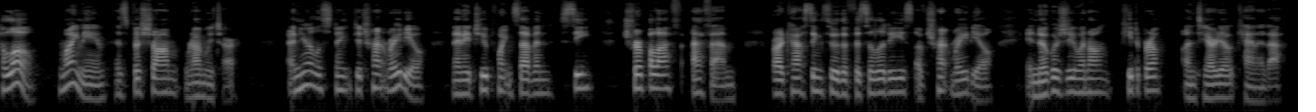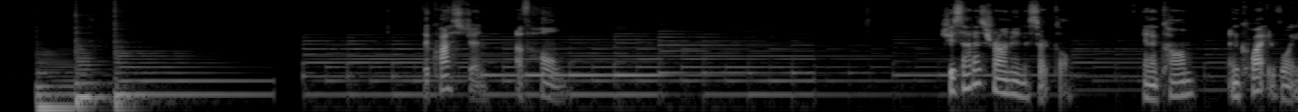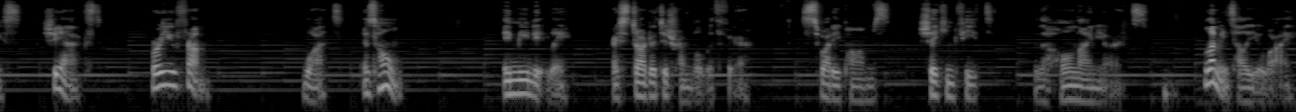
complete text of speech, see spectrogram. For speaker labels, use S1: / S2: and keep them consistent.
S1: Hello, my name is Bhisham Ramoutar, and you're listening to Trent Radio 92.7 C Triple F FM, broadcasting through the facilities of Trent Radio in Nogojiwanong, Peterborough, Ontario, Canada. The question of home. She sat us round in a circle. In a calm and quiet voice, she asked, Where are you from? What is home? Immediately, I started to tremble with fear. Sweaty palms, shaking feet, the whole nine yards. Let me tell you why.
